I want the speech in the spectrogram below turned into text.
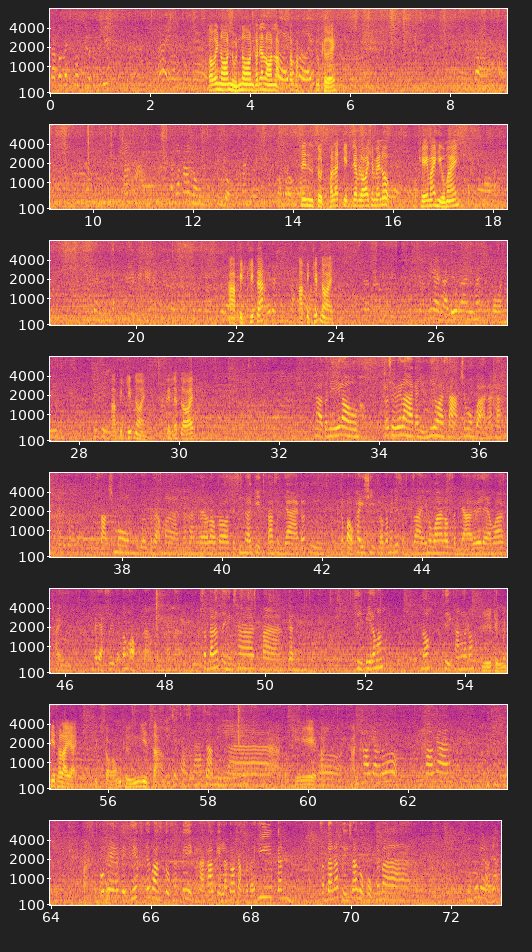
เราก็ไม่ทุบอยู่ทุกคลิปไม่เขาไปนอนหนุนนอนเขาจะนอนหลับเขยสักพักเขยลูกเขย ห้ามถามแล้วก็ห้ามลงติดหยกนั้นเลยก่อนลง สิ้นสุดภารกิจเรียบร้อยใช่ไหมลูก โอเคไหมหิวไหมอ่าปิดคลิปแล้วอ่าปิดคลิปหน่อยนี่ไงถ่ายรูปได้นี่ไหมร้อนดีจริงอ่าปิดคลิปหน่อย เสร็จเรียบร้อย ค่ะตอนนี้เราก็ใช้เวลากันอยู่ที่นี่ประมาณสามชั่วโมงกว่านะคะสามชั่วโมงโดยประมาณนะคะ แล้วเราก็เสร็จสิ้นภารกิจตามสัญญาก็คือ กระเป๋าใครฉีกเราก็ไม่ได้สนใจ เพราะว่าเราสัญญาไว้แล้วว่าใครใครอยากซื้อก็ต้องออกตังค์เองนะคะสัปดาห์หนังสือแห่งชาติมากันสี่ปีแล้วมั้งเนาะสี่ครั้งแล้วเนาะมีถึงวันที่เท่าไหร่อะ12 ถึง 23 23ตุลาสามตุลาอ่าโอเคไปทานกินข้าวยังลูกกินข้าวยังไปโอเคปิดคลิปด้วยความสนุกแฮปปี้หาข้าวกินแล้วก็กลับสัปดาห์ที่กัน สัปดาห์หน้าสื่อชาติ 66 บ๊ายบาย ถึงเท่าไหร่เนี่ย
